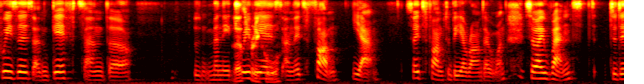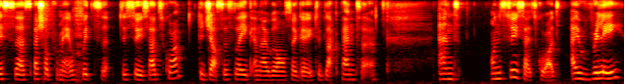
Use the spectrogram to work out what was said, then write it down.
quizzes and gifts and uh, many That's trivias, cool. and it's fun. Yeah, so it's fun to be around everyone. So I went t- to this uh, special premiere with uh, the Suicide Squad, the Justice League, and I will also go to Black Panther. And on Suicide Squad, I really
